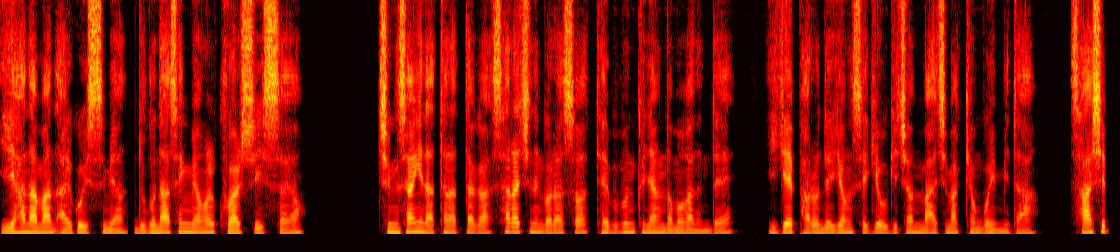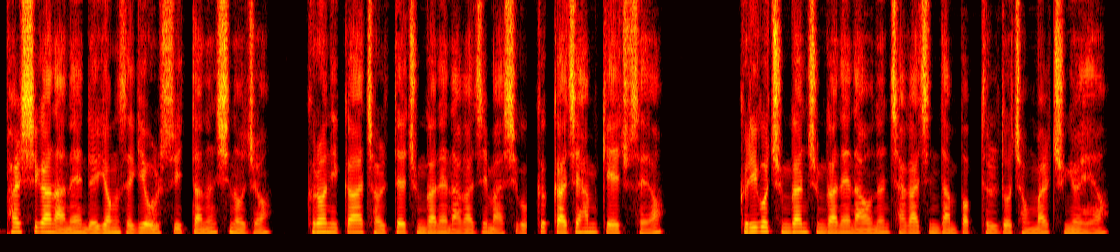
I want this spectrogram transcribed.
이 하나만 알고 있으면 누구나 생명을 구할 수 있어요. 증상이 나타났다가 사라지는 거라서 대부분 그냥 넘어가는데 이게 바로 뇌경색이 오기 전 마지막 경고입니다. 48시간 안에 뇌경색이 올 수 있다는 신호죠. 그러니까 절대 중간에 나가지 마시고 끝까지 함께 해주세요. 그리고 중간중간에 나오는 자가진단법들도 정말 중요해요.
